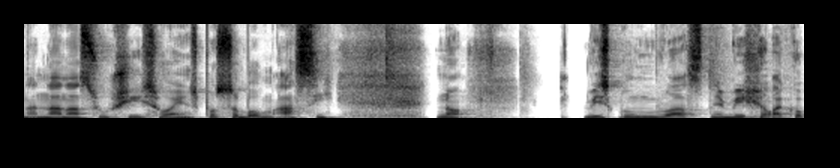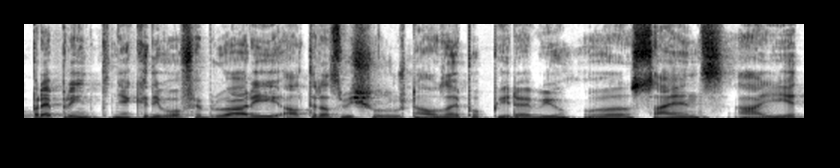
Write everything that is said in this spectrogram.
Na, na, na suši svojím spôsobom asi. No, výskum vlastne vyšiel ako preprint niekedy vo februári, ale teraz vyšiel už naozaj po peer review v Science a je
